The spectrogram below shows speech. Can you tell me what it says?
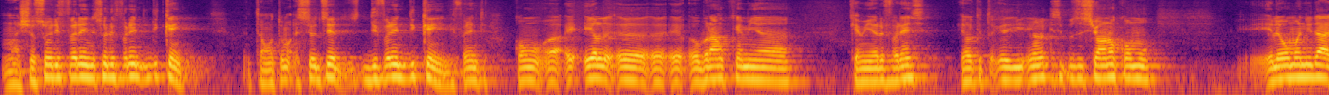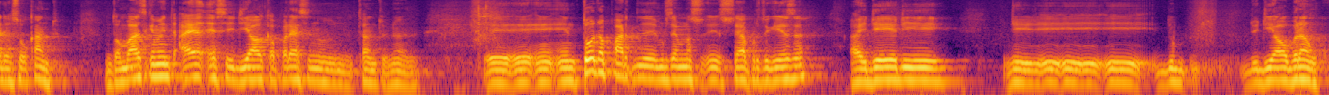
Mas se eu sou diferente, sou diferente de quem? Então, se eu dizer diferente de quem? Diferente com uh, ele, uh, uh, o branco que é a minha, que é minha referência, ele que, ele que se posiciona como ele é a humanidade, eu sou o canto. Então, basicamente, há esse ideal que aparece no, tanto no, em toda a parte, por exemplo, na sociedade portuguesa, a ideia de, de, de, do, do branco,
